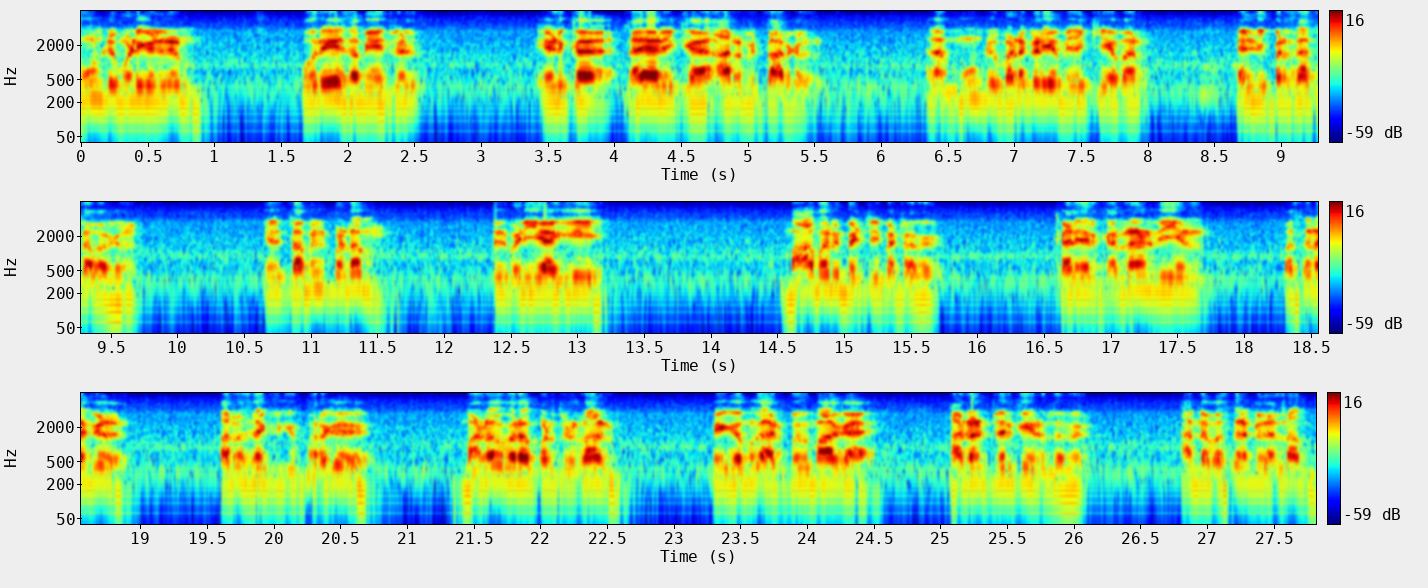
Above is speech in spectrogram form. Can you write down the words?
மூன்று மொழிகளிலும் ஒரே சமயத்தில் எடுக்க தயாரிக்க ஆரம்பித்தார்கள். அந்த மூன்று படங்களையும் இயக்கியவர் எல். வி. பிரசாத் அவர்கள். இதில் தமிழ் படம் வெளியாகி மாபெரும் வெற்றி பெற்றது. கலைஞர் கருணாநிதியின் வசனங்கள் பரசக்திக்கு பிறகு மனோகர படத்தில்தான் மிக மிக அற்புதமாக அடர்த்திற்கு இருந்தது. அந்த வசனங்கள் எல்லாம்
